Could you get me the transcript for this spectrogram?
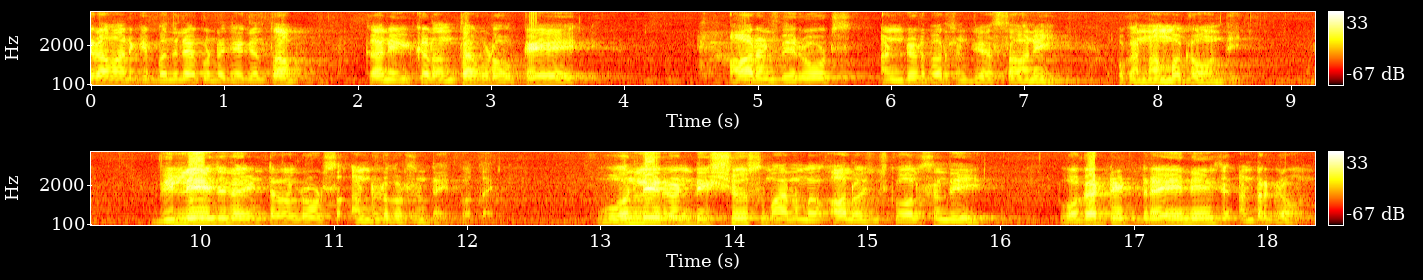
గ్రామానికి ఇబ్బంది లేకుండా చేయగలుగుతాం. కానీ ఇక్కడ అంతా కూడా ఒకే ఆర్ఎన్బి రోడ్స్ హండ్రెడ్ పర్సెంట్ చేస్తామని ఒక నమ్మకం ఉంది. విలేజ్లో ఇంటర్నల్ రోడ్స్ హండ్రెడ్ పర్సెంట్ అయిపోతాయి. ఓన్లీ రెండు ఇష్యూస్ మనం ఆలోచించుకోవాల్సింది ఒకటి డ్రైనేజ్ అండర్ గ్రౌండ్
